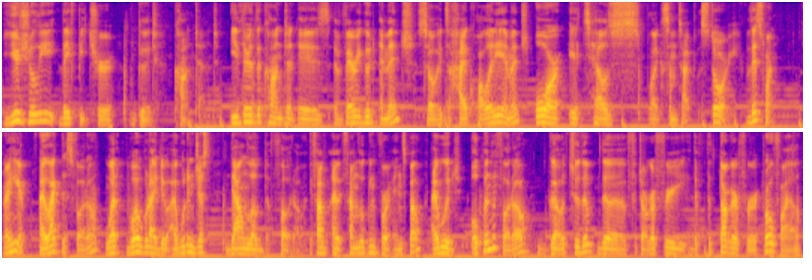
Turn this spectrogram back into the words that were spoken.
Usually they feature good content. Either the content is a very good image, so it's a high quality image, or it tells like some type of story. This one, right here. I like this photo. What what would I do? I wouldn't just download the photo. If I'm if I'm looking for inspo, I would open the photo, go to the the photography the photographer profile,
